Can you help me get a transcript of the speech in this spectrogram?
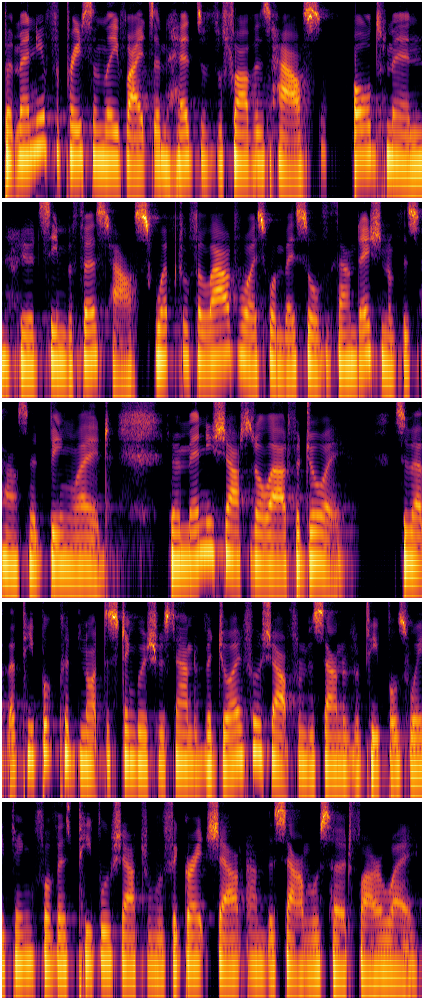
But many of the priests and Levites and heads of the father's house, old men who had seen the first house, wept with a loud voice when they saw the foundation of this house had been laid. Though many shouted aloud for joy so that the people could not distinguish the sound of a joyful shout from the sound of the people's weeping, for the people shouted with a great shout, and the sound was heard far away.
